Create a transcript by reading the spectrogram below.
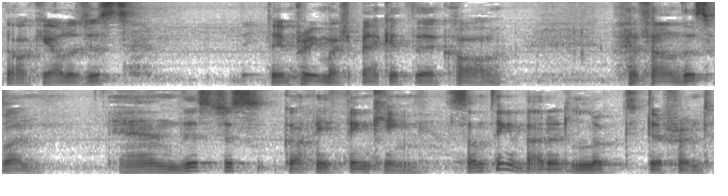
the archaeologist. Then, pretty much back at the car, I found this one. And this just got me thinking. Something about it looked different.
